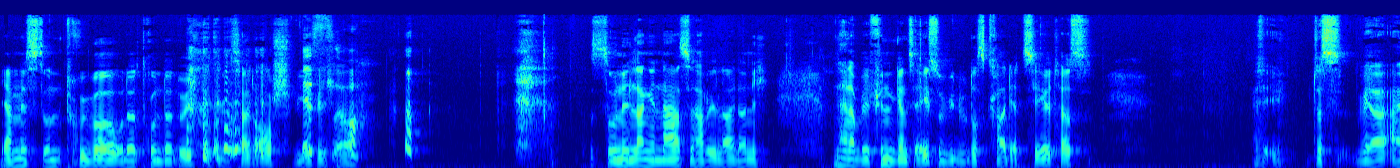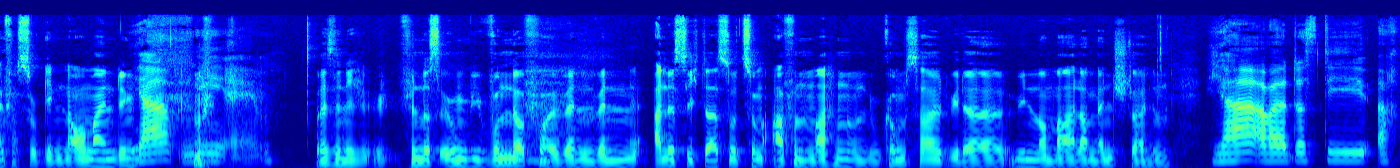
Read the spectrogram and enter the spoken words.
ja, Mist und drüber oder drunter durchgucken ist halt auch schwierig. ist so. Ne? so eine lange Nase habe ich leider nicht. Nein, aber ich finde ganz ehrlich, so wie du das gerade erzählt hast, also ich, das wäre einfach so genau mein Ding. Ja, nee, ey. Weiß ich nicht, ich finde das irgendwie wundervoll, wenn, wenn alles sich da so zum Affen machen und du kommst halt wieder wie ein normaler Mensch dahin. Ja, aber dass die, ach,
